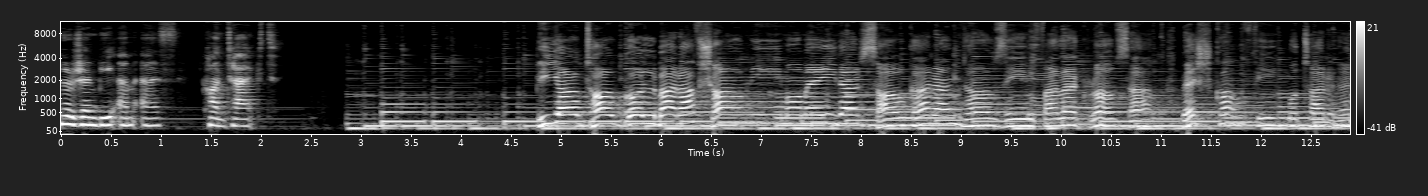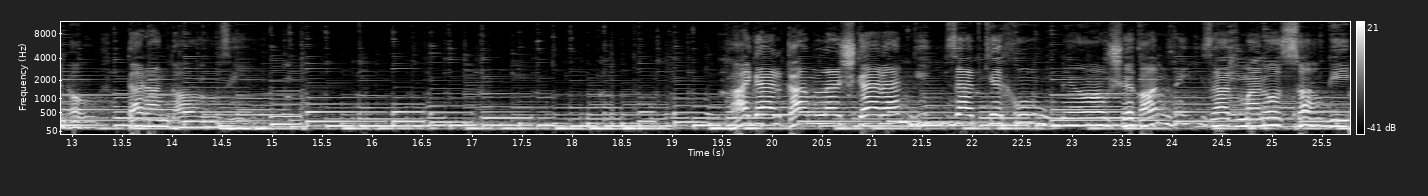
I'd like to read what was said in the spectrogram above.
Persian BMS contact. بیا تا گل برافشانیم و می در ساغر اندازیم فلک را صف بشکافیم و نو در اندازیم. اگر غم لشگر انگیزد که خون عاشقان ریزد من و ساقی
